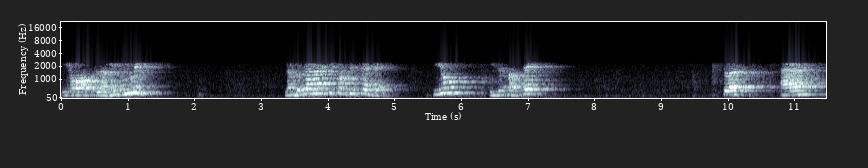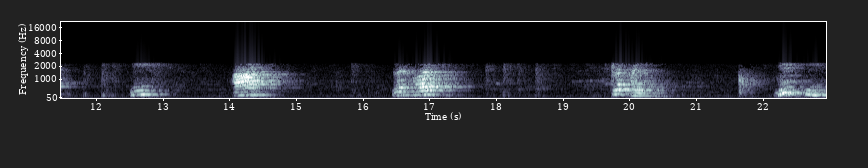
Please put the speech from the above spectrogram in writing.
you are learning English. Now do the analysis of this sentence. You is a subject plus and is are plus verb plus ing. This is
